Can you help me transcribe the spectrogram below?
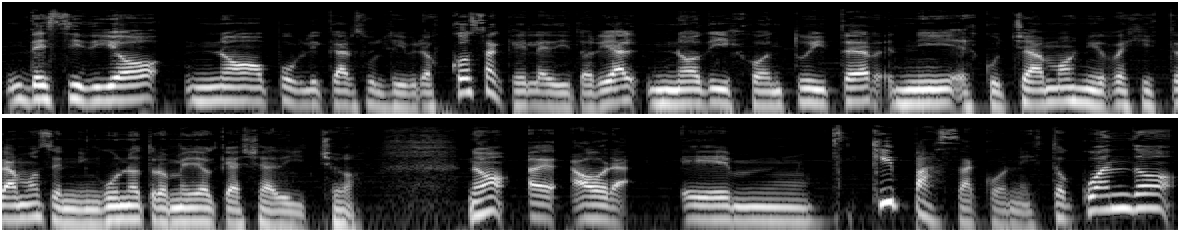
decidió no publicar sus libros, cosa que la editorial no dijo en Twitter, ni escuchamos, ni registramos en ningún otro medio que haya dicho. ¿No? Eh, ahora, eh, ¿qué pasa con esto? Cuando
